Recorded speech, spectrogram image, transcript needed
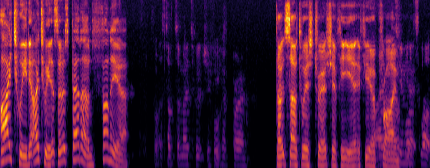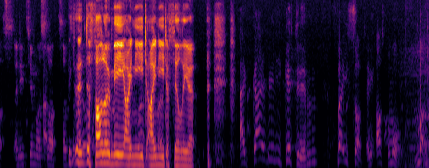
I tweet it. I tweet it, so it's better and funnier. That's up to my Twitch if you have Prime. Don't sell Twitch Twitch if he if you have I need Prime. two more slots. I need two more slots. Uh, to to follow me, I need I need affiliate. A guy really gifted him 30 subs and he asked for more. Month.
